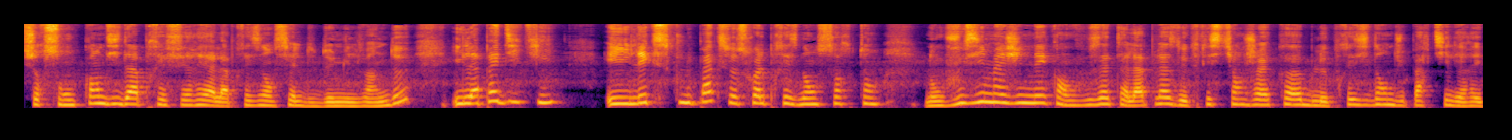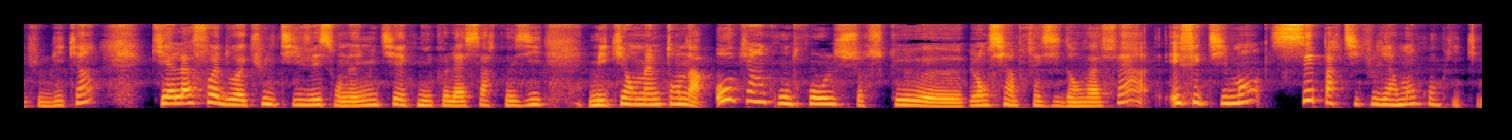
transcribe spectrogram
sur son candidat préféré à la présidentielle de 2022, il n'a pas dit qui? Et il n'exclut pas que ce soit le président sortant. Donc vous imaginez quand vous êtes à la place de Christian Jacob, le président du parti Les Républicains, qui à la fois doit cultiver son amitié avec Nicolas Sarkozy, mais qui en même temps n'a aucun contrôle sur ce que euh, l'ancien président va faire, effectivement, c'est particulièrement compliqué.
